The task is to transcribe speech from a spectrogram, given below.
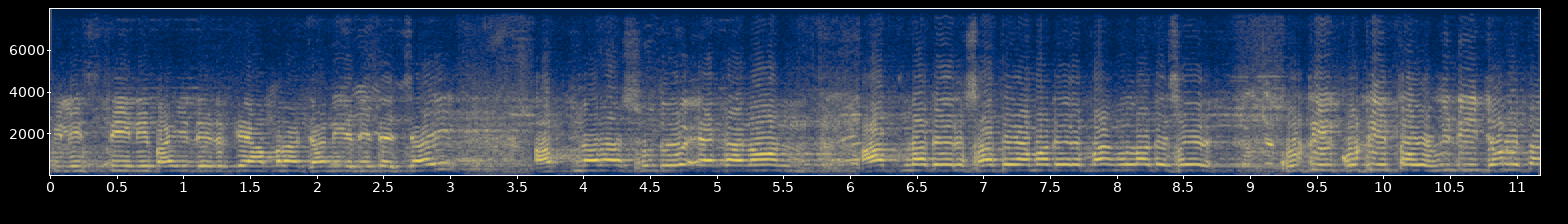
ফিলিস্তিনি ভাইদেরকে আমরা জানিয়ে দিতে চাই, আপনারা শুধু একা নন, আপনাদের সাথে আমাদের বাংলাদেশের কোটি কোটি তৌহিদি জনতা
